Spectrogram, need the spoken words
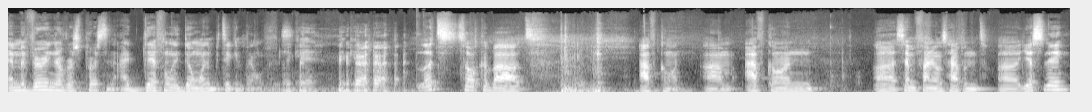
I'm a very nervous person. I definitely don't want to be taking penalties. Okay, Let's talk about Afcon. Um, Afcon uh, semifinals happened uh, yesterday.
